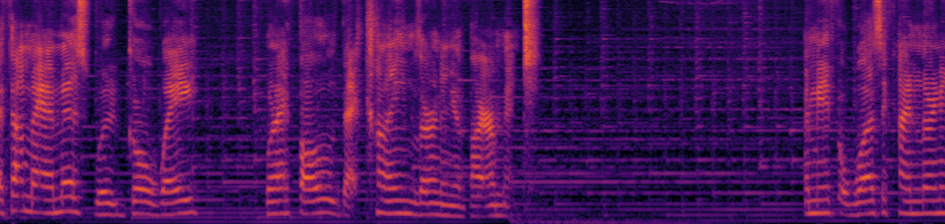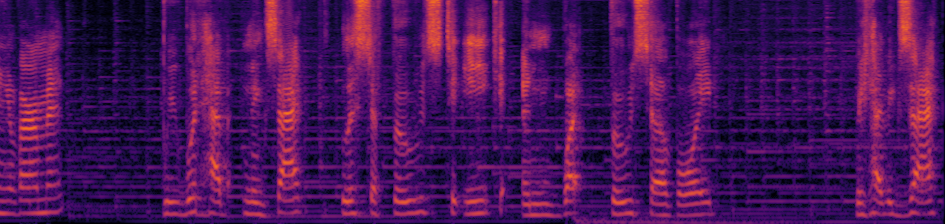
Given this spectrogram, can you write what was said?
I thought my MS would go away when I followed that kind learning environment. I mean, if it was a kind learning environment, we would have an exact list of foods to eat and what foods to avoid. We'd have exact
